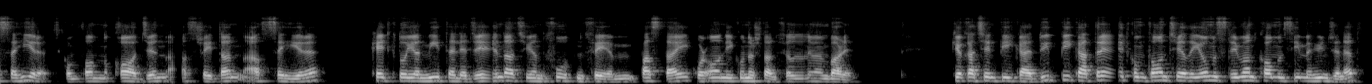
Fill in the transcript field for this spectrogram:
sehiret. Kam thonë që nuk ka xhin, as shejtan, as sehire. Krejt këto janë mite, legjenda që janë fut në fe. Pastaj Kurani i kundërshton fillim e mbarim. Kjo ka qenë pika e dytë. Pika e tretë kam thonë që edhe jo musliman ka mundësi me hy në xhenet.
